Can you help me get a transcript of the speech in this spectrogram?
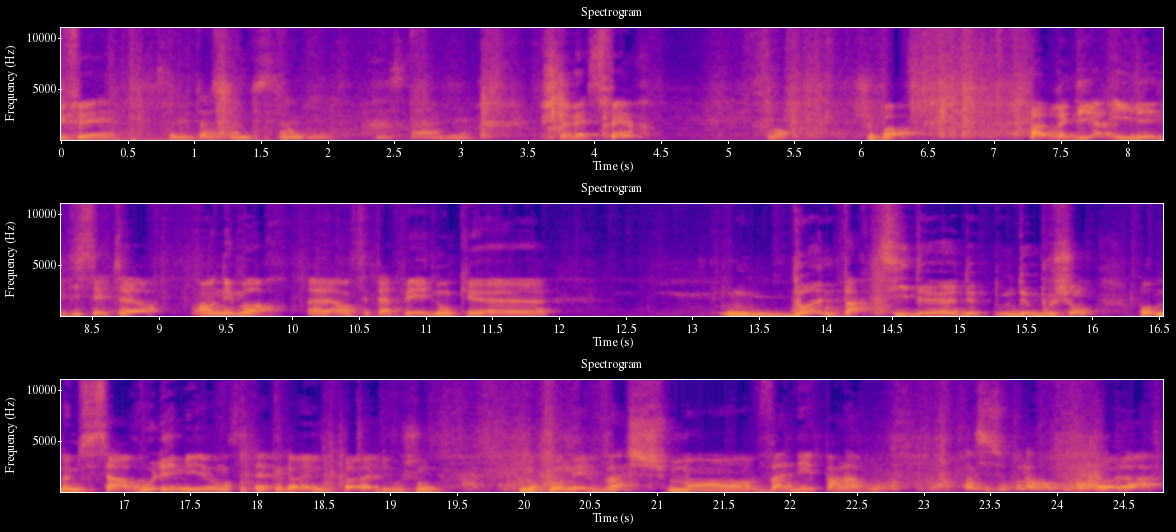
Tu fais Salutations distinguées. Distinguées. Je te laisse faire. Je sais pas. À vrai dire, il est 17h, on est mort. Euh, on s'est tapé donc euh, une bonne partie de, de, de bouchons. Bon, même si ça a roulé, mais on s'est tapé quand même pas mal de bouchons. Donc on est vachement vanné par la route. Ouais, c'est surtout la route. Voilà.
